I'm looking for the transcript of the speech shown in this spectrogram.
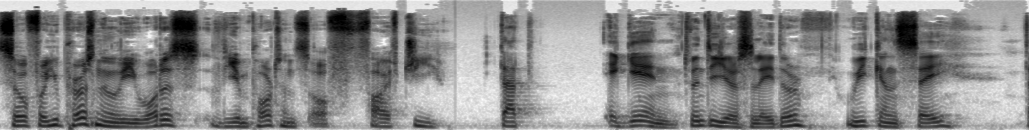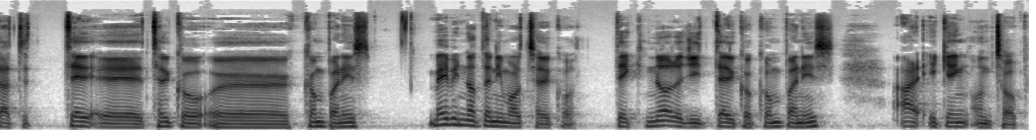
So, for you personally, what is the importance of 5G? That again, 20 years later, we can say that the te uh, telco uh, companies, maybe not anymore telco, technology telco companies are again on top.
